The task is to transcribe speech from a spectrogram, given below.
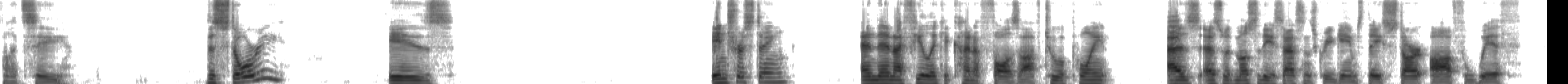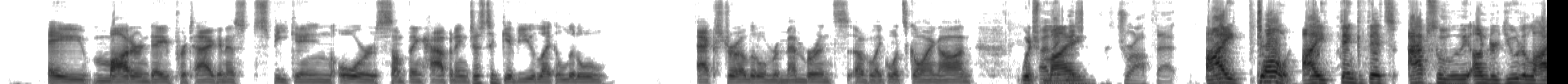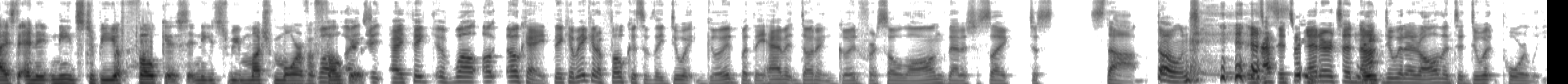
let's see. The story is interesting and then i feel like it kind of falls off to a point as as with most of the assassin's creed games they start off with a modern day protagonist speaking or something happening just to give you like a little extra a little remembrance of like what's going on which I my drop that. I don't. I think that's absolutely underutilized and it needs to be a focus. It needs to be much more of a Well, focus. I I think uh, well, okay, they can make it a focus if they do it good, but they haven't done it good for so long that it's just like just stop. Don't. It's, it's better to not do it at all than to do it poorly.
